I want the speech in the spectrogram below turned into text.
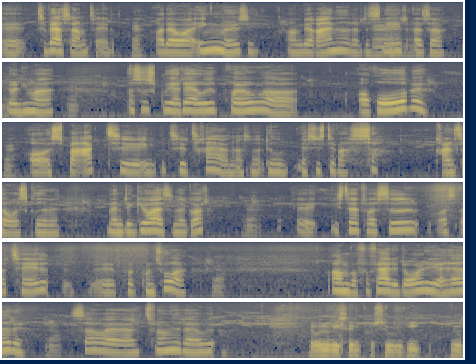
øh, til hver samtale. Ja. Og der var ingen mercy, om det regnede eller det Ja, snede. ja, ja. Altså, det var lige meget. Ja. Og så skulle jeg derude prøve at, at råbe Ja. og sparke til, til træerne og sådan noget. Det var, jeg synes, det var så grænseoverskridende. Men det gjorde altså noget godt. Ja. Øh, I stedet for at sidde og, og tale øh, på et kontor Ja. Om, hvor forfærdeligt dårligt jeg havde det, Ja. så var jeg tvunget derud. Jeg underviser inde på psykologi nu.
